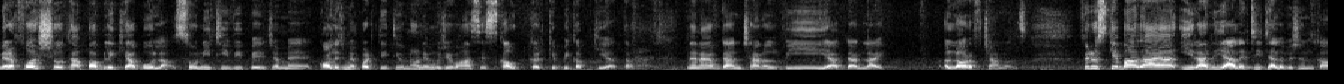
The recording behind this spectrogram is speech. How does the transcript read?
मेरा फ़र्स्ट शो था पब्लिक या बोला सोनी टीवी पे। जब मैं कॉलेज में पढ़ती थी उन्होंने मुझे वहाँ से स्काउट करके पिकअप किया था। Then I have done channel V I have done like a lot of channels फिर उसके बाद आया ईरा रियलिटी टेलीविज़न का।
